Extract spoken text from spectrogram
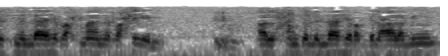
بسم الله الرحمن الرحيم. الحمد لله رب العالمين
